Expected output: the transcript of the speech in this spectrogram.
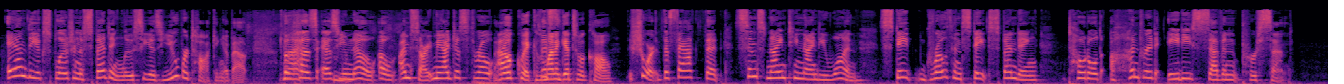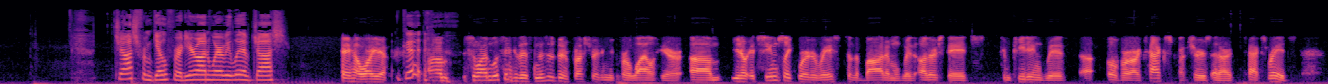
and the explosion of spending, Lucy, as you were talking about. I- Mm-hmm. because, as you know, oh, I'm sorry, may I just throw out. Real quick, because we the want to get to a call. Sure. The fact that since 1991, state growth in state spending totaled 187%. Josh from Guilford, you're on Where We Live. Josh, Hey, how are you? good. Um, so I'm listening to this, and this has been frustrating me for a while here. Um, you know, it seems like we're at a race to the bottom with other states competing with uh, over our tax structures and our tax rates.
